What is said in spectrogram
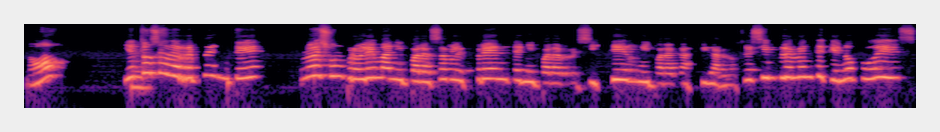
¿no? Y mm. entonces de repente no es un problema ni para hacerle frente, ni para resistir, ni para castigarlos. Es simplemente que no podés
